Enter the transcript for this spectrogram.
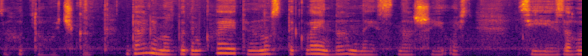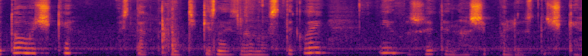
заготовочка. Далі ми будемо клеїти, наносити клей на низ нашої ось цієї заготовочки. Ось так будемо тільки знизу наносити клей і вложити наші пелюсточки.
